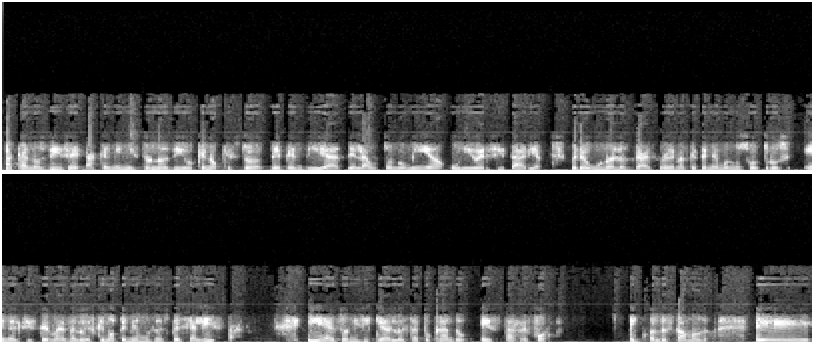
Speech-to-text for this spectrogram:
Acá nos dice, acá el ministro nos dijo que no, que esto dependía de la autonomía universitaria, pero uno de los graves problemas que tenemos nosotros en el sistema de salud es que no tenemos especialistas. Y eso ni siquiera lo está tocando esta reforma. Y cuando estamos eh,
